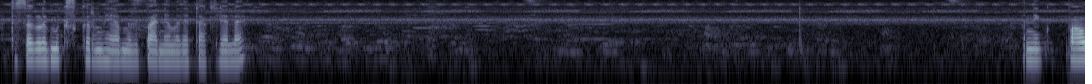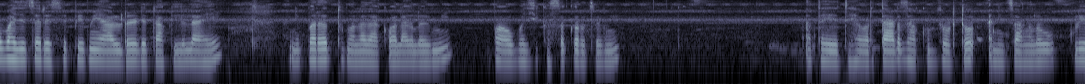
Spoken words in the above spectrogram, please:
आता सगळं मिक्स करून ह्यामध्ये पाण्यामध्ये टाकलेलं आहे. आणि पावभाजीचा रेसिपी मी ऑलरेडी टाकलेला आहे. आणि परत तुम्हाला दाखवा लागलं मी पावभाजी कसं करतो मी. आता येते ह्यावर ताट झाकून सोडतो आणि चांगलं उकळी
